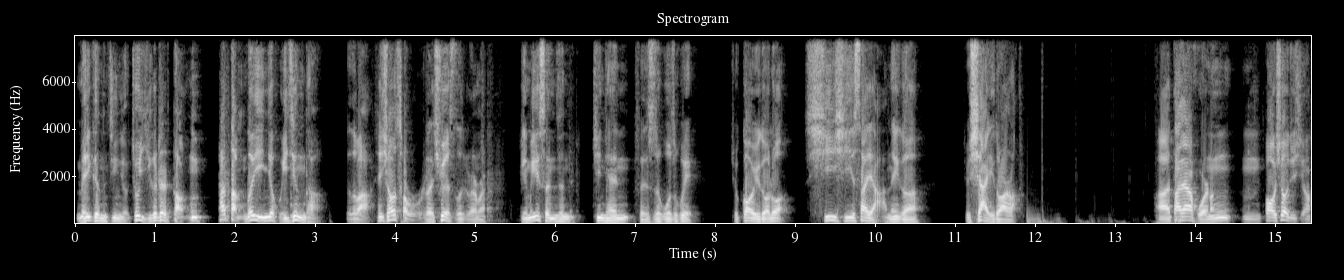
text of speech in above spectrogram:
没跟他敬酒，就一个字等，他等着人家回敬他，知道吧？像小丑似的，确实哥们儿挺没身份的。今天粉丝故事会就告一段落，西西赛亚那个就下一段了，啊，大家伙能嗯爆笑就行。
